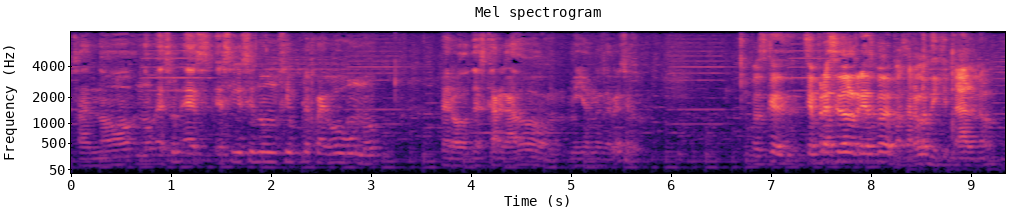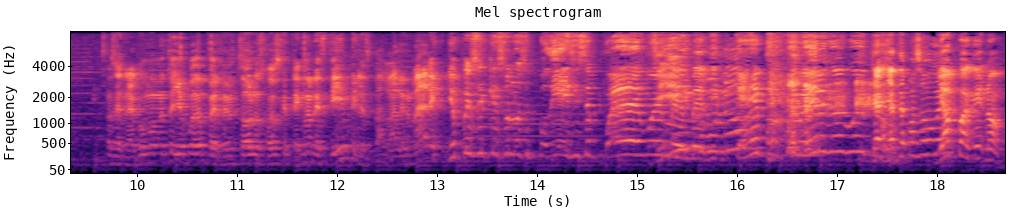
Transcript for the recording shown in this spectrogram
o sea, no, no, es, un, es, es- sigue siendo un simple juego uno, pero descargado millones de veces. Pues que siempre ha sido el riesgo de pasar a lo digital, ¿no? O sea, en algún momento yo puedo perder todos los juegos que tengo en Steam y les va a valer madre. Yo pensé que eso no se podía y sí se puede, güey. Sí, me, me, ¿cómo no? ¿Qué? ¿Por qué verga, güey? ¿Ya, ya te pasó, güey? Ya pagué, no.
